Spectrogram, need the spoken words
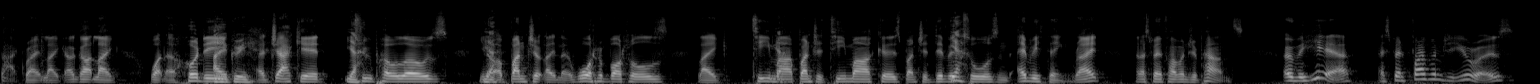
back, right? Like I got like what a hoodie, I agree. a jacket, Yeah. two polos, you know, Yeah. a bunch of like, like water bottles, like T Yeah. mark, bunch of T markers, bunch of divot Yeah. tools, and everything, right? And I spent five hundred pounds. Over here, I spent five hundred euros,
